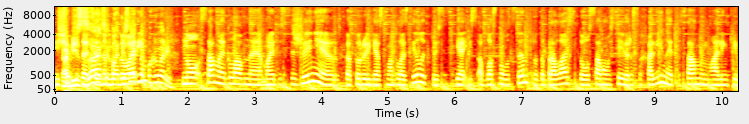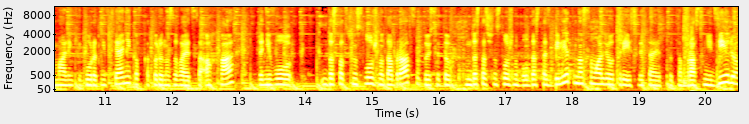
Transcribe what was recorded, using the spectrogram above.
еще обязательно, обязательно поговорим. Обязательно поговорим. Но самое главное мое достижение, которое я смогла сделать, то есть я из областного центра добралась до самого севера Сахалина. Это самый маленький-маленький город нефтяников, который называется Аха. До него достаточно сложно добраться, то есть это достаточно сложно было достать билеты на самолет, рейс летает там раз в неделю.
